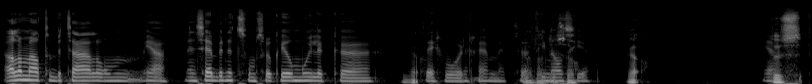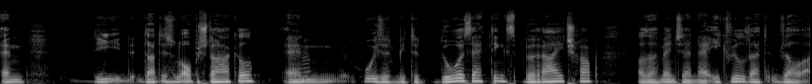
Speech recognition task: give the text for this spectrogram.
allemaal te betalen. Om, ja, mensen hebben het soms ook heel moeilijk eh, Ja. tegenwoordig hè, met Ja, financiën. Ja. Dus, en die, dat is een obstakel. En Mhm. hoe is het met de doorzettingsbereidschap? Als dat mensen zeggen, nee, ik wil dat wel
